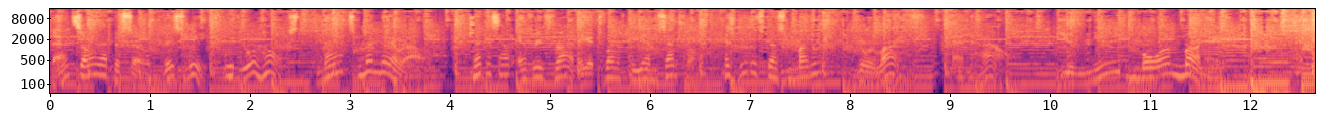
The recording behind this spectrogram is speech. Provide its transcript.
That's our episode this week with your host, Matt Manero. Check us out every Friday at 12 p.m. Central as we discuss money, your life, and how you need more money.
